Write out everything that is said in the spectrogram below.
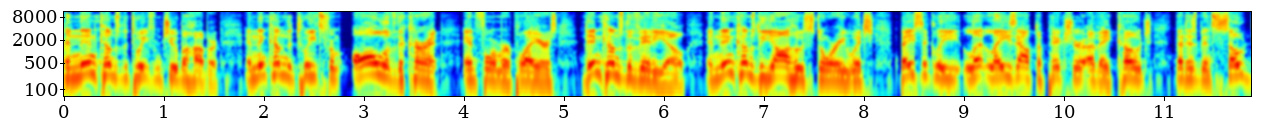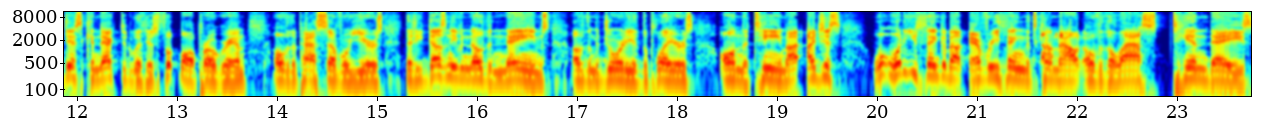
And then comes the tweet from Chuba Hubbard. And then come the tweets from all of the current and former players. Then comes the video. And then comes the Yahoo story, which basically lays out the picture of a coach that has been so disconnected with his football program over the past several years that he doesn't even know the names of the majority of the players on the team. I, I just, what, what, do you think about everything that's come out over the last 10 days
